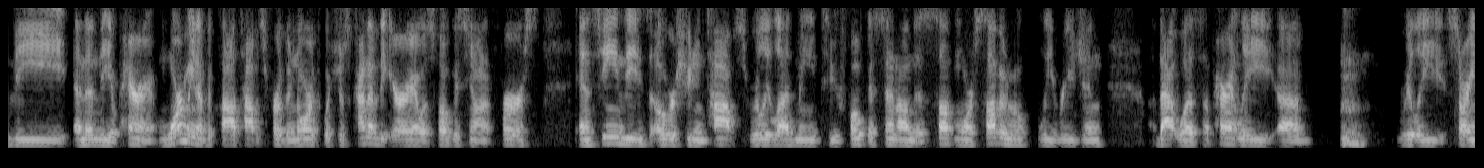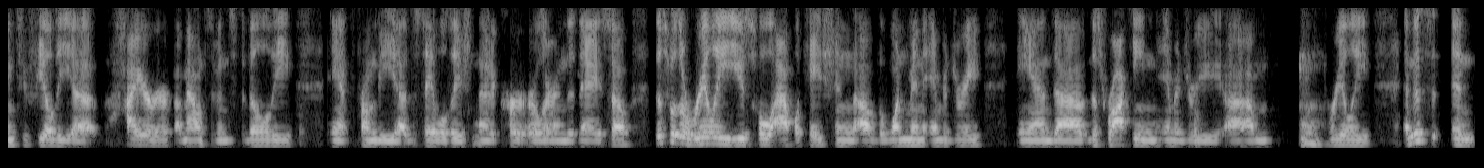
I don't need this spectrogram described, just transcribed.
the and then the apparent warming of the cloud tops further north, which was kind of the area I was focusing on at first. And seeing these overshooting tops really led me to focus in on this more southerly region that was apparently uh, really starting to feel the uh, higher amounts of instability and from the uh, destabilization that occurred earlier in the day. So this was a really useful application of the one minute imagery and uh, this rocking imagery um, really. And this and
